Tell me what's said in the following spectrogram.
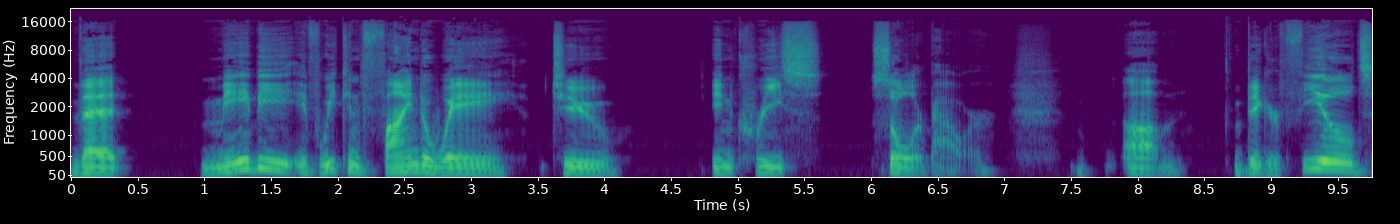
that maybe if we can find a way to increase solar power, um, bigger fields,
